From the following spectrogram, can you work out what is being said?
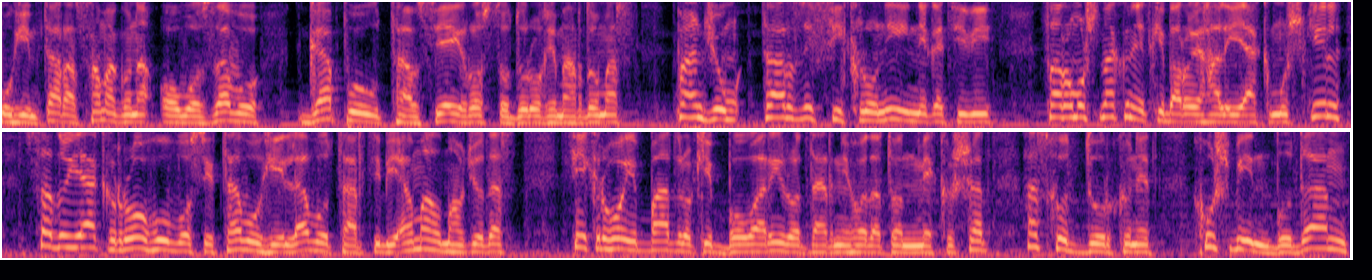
муҳимтар аз ҳама гуна овозаву гапу тавсияи росту дурӯғи мардум аст. Панҷум тарзи фикрунии негативӣ. Фаромӯш накунед ки барои ҳалли як мушкил саду як роҳу воситаву ҳилаву тартиби амал мавҷуд аст. Фикрҳои бадро ки бовариро дар ниҳодатон мекушад аз худ дур кунед. Хушбин будан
